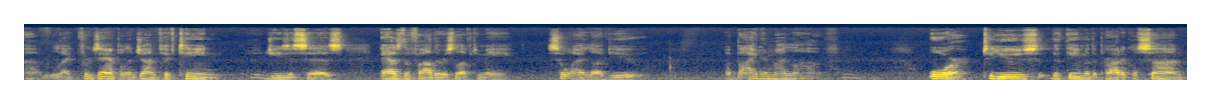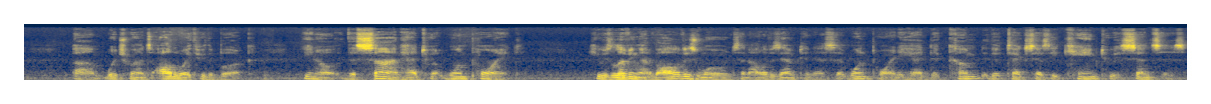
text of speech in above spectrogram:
uh, like for example in John 15, Jesus says, "As the Father has loved me, so I love you. Abide in my love." Or to use the theme of the prodigal son, um, which runs all the way through the book, you know, the son had to at one point. He was living out of all of his wounds and all of his emptiness. At one point, he had to come. The text says he came to his senses,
